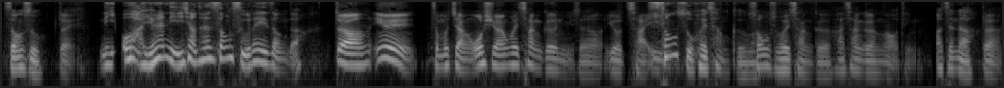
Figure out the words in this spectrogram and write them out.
松鼠，对你哇，原来你理想他是松鼠那一种的。对啊，因为怎么讲，我喜欢会唱歌的女生啊，有才艺。松鼠会唱歌吗？松鼠会唱歌，她唱歌很好听。啊，真的啊、对啊，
